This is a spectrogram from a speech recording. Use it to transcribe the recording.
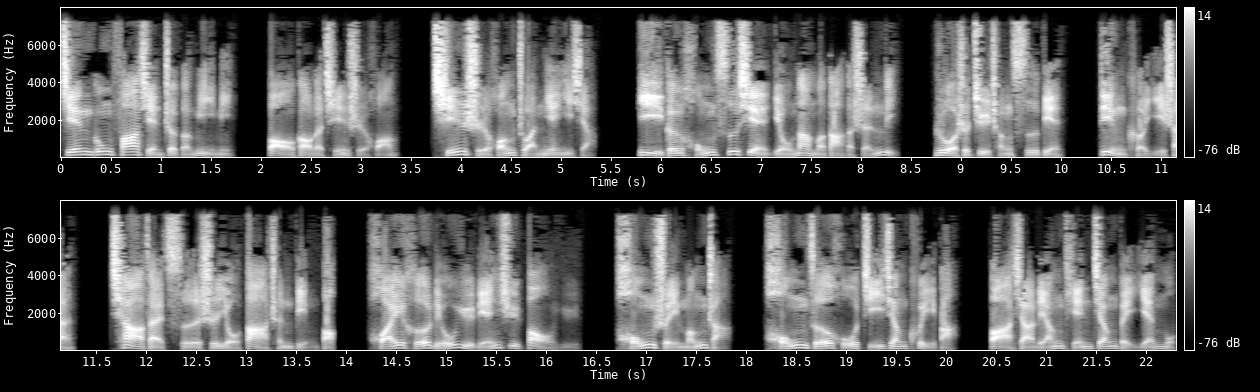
监工发现这个秘密，报告了秦始皇。秦始皇转念一想，一根红丝线有那么大的神力，若是据城思边，定可移山。恰在此时，有大臣禀报，淮河流域连续暴雨，洪水猛涨，洪泽湖即将溃坝，坝下良田将被淹没，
